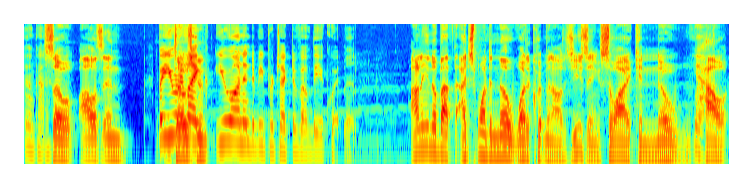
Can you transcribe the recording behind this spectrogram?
okay So I was in. but you were like you wanted to be protective of the equipment I don't even know about that. I just wanted to know what equipment I was using so I can know Yeah. how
